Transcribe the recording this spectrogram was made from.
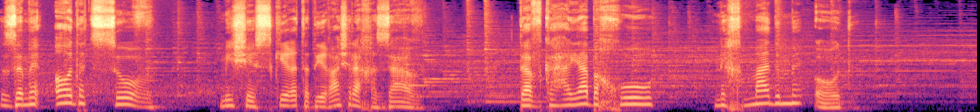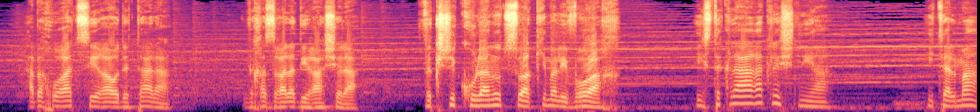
זה מאוד עצוב. מי שהשכיר את הדירה שלך עזב. דווקא היה בחור נחמד מאוד. הבחורה הצעירה הודתה לה, וחזרה לדירה שלה, וכשכולנו צועקים על לברוח, היא הסתכלה רק לשנייה, התעלמה,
